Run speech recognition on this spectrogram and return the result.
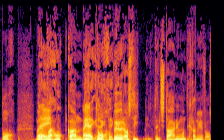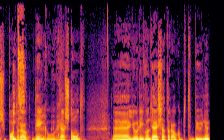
toch? Maar, Nee. maar hoe kan Maar dit ja, toch gebeuren als die, het stadion... Want ik ga nu even als supporter Iets- ook denken hoe ik daar stond. Eh Jordi, want jij zat er ook op de tribune.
